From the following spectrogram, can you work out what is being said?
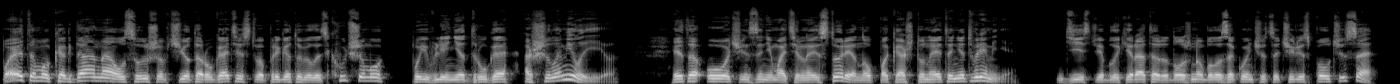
Поэтому, когда она, услышав чье-то ругательство, приготовилась к худшему, появление друга ошеломило ее. Это очень занимательная история, но пока что на это нет времени. Действие блокиратора должно было закончиться через полчаса,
